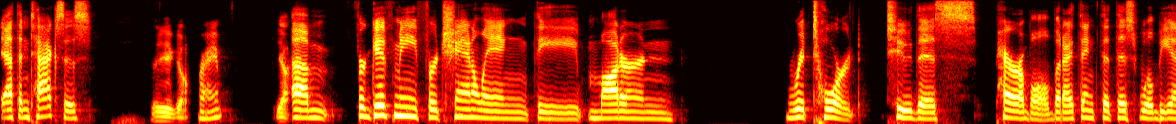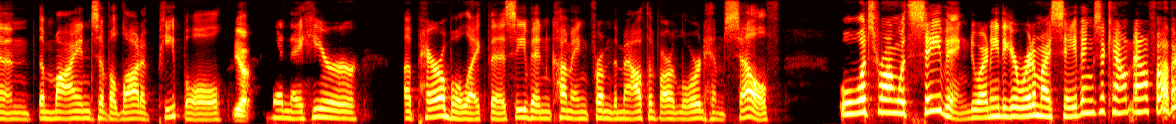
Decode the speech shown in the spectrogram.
Death and taxes. There you go. Right. Yeah. Um, forgive me for channeling the modern retort to this parable, but I think that this will be in the minds of a lot of people Yep. when they hear a parable like this, even coming from the mouth of our Lord Himself. Well, what's wrong with saving? Do I need to get rid of my savings account now, Father?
